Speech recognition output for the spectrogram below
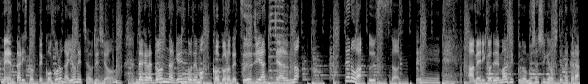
メンタリストって心が読めちゃうでしょ？だからどんな言語でも心で通じ合っちゃうの。ってのは嘘でアメリカでマジックの武者修行してたから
